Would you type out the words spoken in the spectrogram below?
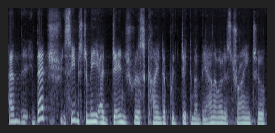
And that seems to me a dangerous kind of predicament. The animal is trying to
